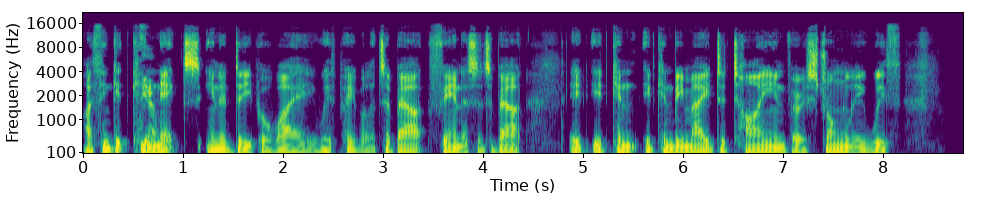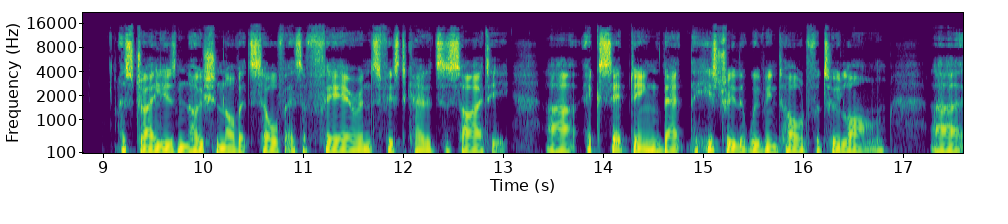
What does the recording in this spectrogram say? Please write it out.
I think it connects yeah. in a deeper way with people. It's about fairness. It's about it. It can it can be made to tie in very strongly with Australia's notion of itself as a fair and sophisticated society, uh, accepting that the history that we've been told for too long uh,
